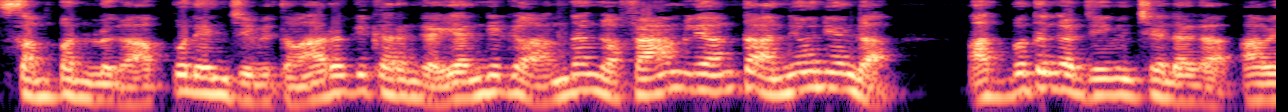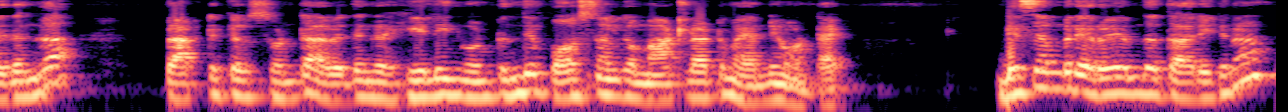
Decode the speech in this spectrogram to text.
సంపన్నులుగా అప్పులేని జీవితం ఆరోగ్యకరంగా యంగ్గా అందంగా ఫ్యామిలీ అంతా అన్యోన్యంగా అద్భుతంగా జీవించేలాగా ఆ విధంగా ప్రాక్టికల్స్ ఉంటాయి. ఆ విధంగా హీలింగ్ ఉంటుంది. పర్సనల్గా మాట్లాడటం అవన్నీ ఉంటాయి. డిసెంబర్ ఇరవై ఎనిమిదో తారీఖున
